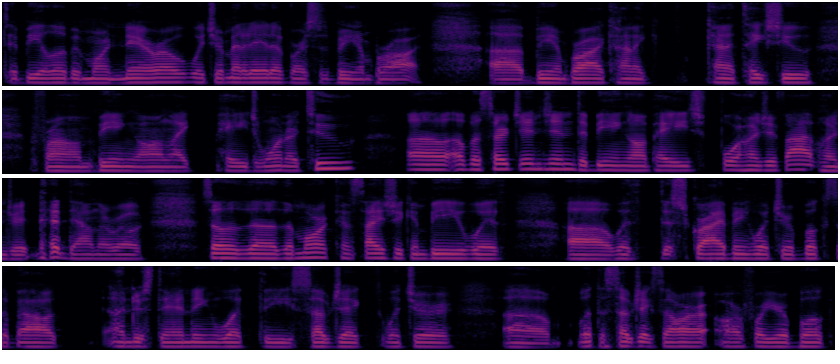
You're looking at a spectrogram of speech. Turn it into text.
to be a little bit more narrow with your metadata versus being broad. Uh, being broad kind of kind of takes you from being on like page one or two uh, of a search engine to being on page 400 500 down the road so the the more concise you can be with uh, with describing what your book's about understanding what the subject what your um, what the subjects are are for your book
